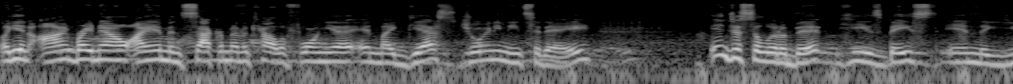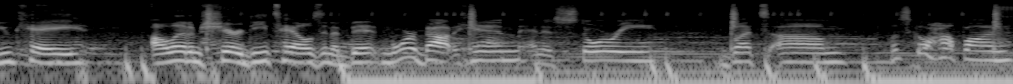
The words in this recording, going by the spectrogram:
again, I'm right now, I am in Sacramento, California, and my guest joining me today in just a little bit, he is based in the UK. I'll let him share details in a bit, more about him and his story. But um, let's go hop on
